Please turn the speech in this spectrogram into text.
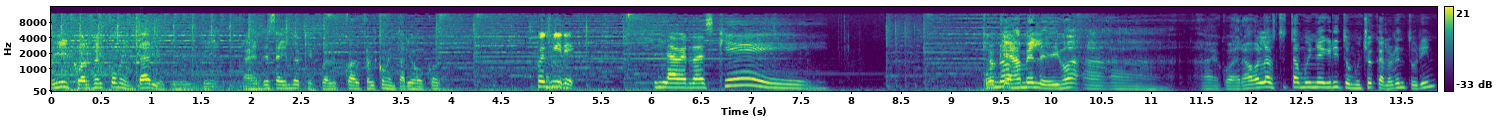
Oye, ¿cuál fue el comentario? La gente está diciendo que cuál, cuál fue el comentario jocoso. Pues mire, la verdad es que. Creo Uno- que James le dijo a, a- a Cuadrado, hola, usted está muy negrito, mucho calor en Turín.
